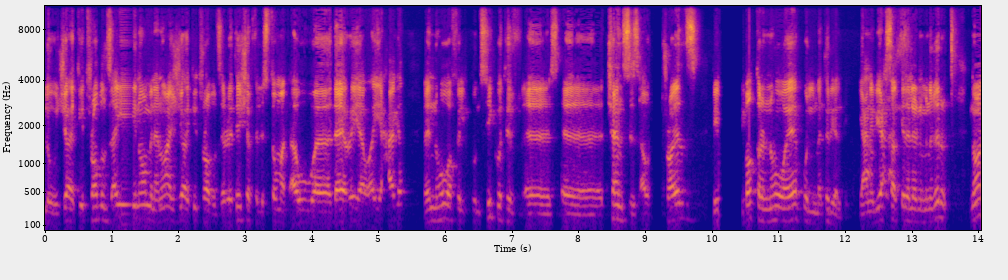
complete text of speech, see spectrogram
له GIT troubles أي نوع من أنواع ال GIT troubles irritation في ال stomach أو diarrhea أو أي حاجة لأن هو في ال consecutive chances أو trials بيبطل إن هو يأكل ال material دي. يعني بيحصل كده لأن من غير نوع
